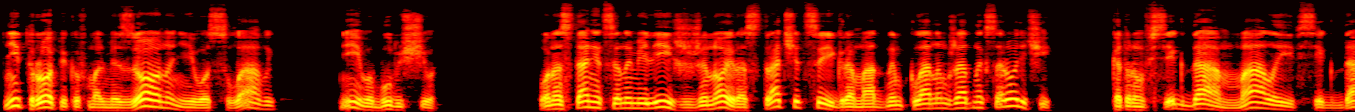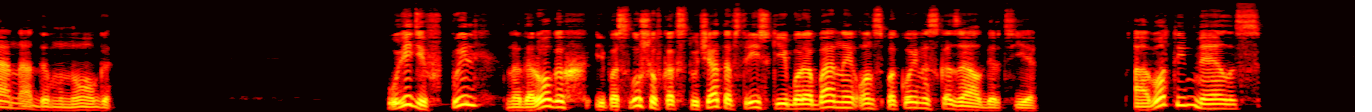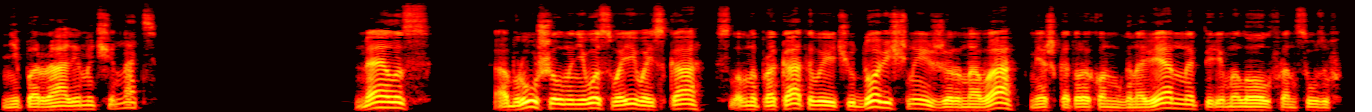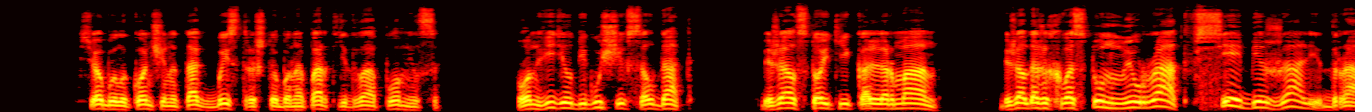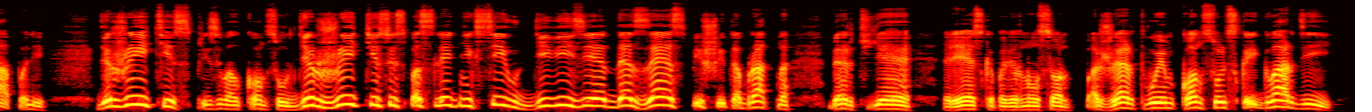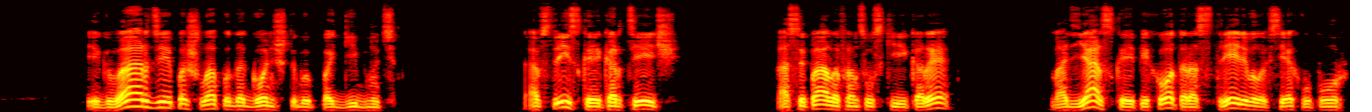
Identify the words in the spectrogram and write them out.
ни тропиков Мальмезона, ни его славы, ни его будущего. Он останется на мели с женой растратчицей и громадным кланом жадных сородичей, которым всегда мало и всегда надо много. Увидев пыль на дорогах и послушав, как стучат австрийские барабаны, он спокойно сказал Бертье, «А вот и Мелос. Не пора ли начинать?» Мелос обрушил на него свои войска, словно прокатывая чудовищные жернова, меж которых он мгновенно перемолол французов. Все было кончено так быстро, что Бонапарт едва опомнился. Он видел бегущих солдат, бежал стойкий Каллерман, бежал даже хвостун Мюрат, все бежали, драпали, «Держитесь!» — призывал консул. «Держитесь из последних сил! Дивизия ДЗ спешит обратно!» «Бертье!» — резко повернулся он. «Пожертвуем консульской гвардией!» И гвардия пошла под огонь, чтобы погибнуть. Австрийская картечь осыпала французские каре, мадьярская пехота расстреливала всех в упор.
